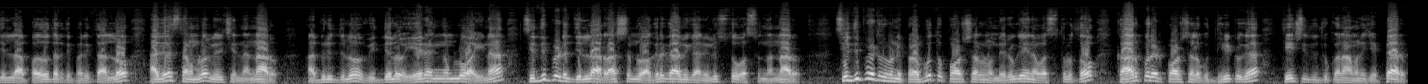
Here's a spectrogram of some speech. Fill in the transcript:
జిల్లా పదో తరగతి ఫలితాల్లో అగ్రస్థానంలో నిలిచిందన్నారు. అభివృద్ధిలో విద్యలో ఏ రంగంలో అయినా సిద్దిపేట జిల్లా రాష్ట్రంలో అగ్రగామిగా నిలుస్తూ వస్తుందన్నారు. సిద్దిపేటలోని ప్రభుత్వ పాఠశాలను మెరుగైన వసతులతో కార్పొరేట్ పాఠశాలకు ధీటుగా తీర్చిదిద్దుకున్నామని చెప్పారు.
